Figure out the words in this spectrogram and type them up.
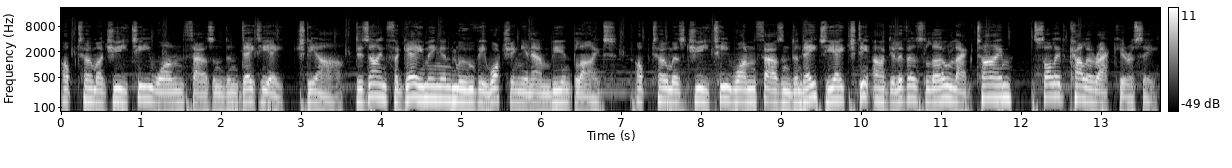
Optoma GT1080 HDR. Designed for gaming and movie watching in ambient light, Optoma's GT1080 HDR delivers low lag time, solid color accuracy,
